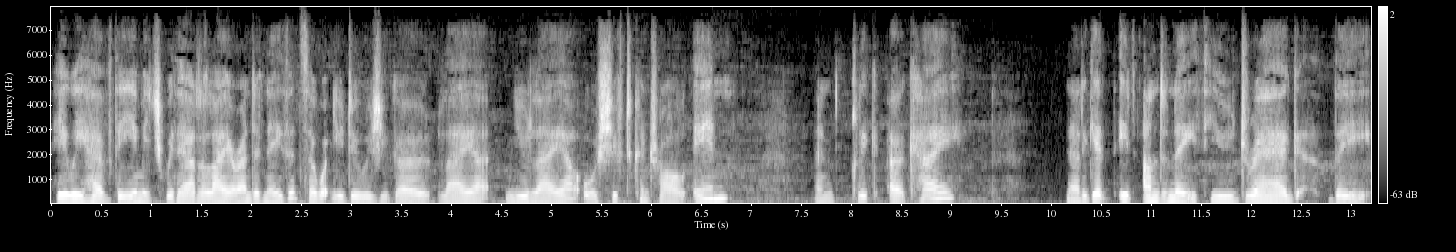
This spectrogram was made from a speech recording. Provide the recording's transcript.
Here we have the image without a layer underneath it. So what you do is you go layer, new layer or shift control N and click OK. Now to get it underneath you drag the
